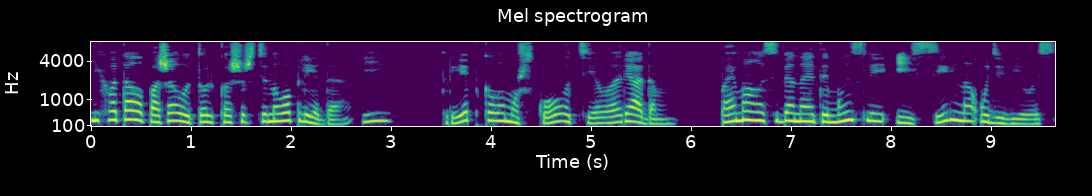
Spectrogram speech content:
не хватало, пожалуй, только шерстяного пледа и крепкого мужского тела рядом. Поймала себя на этой мысли и сильно удивилась.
